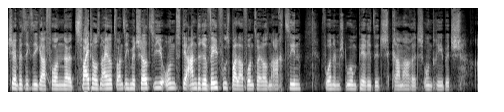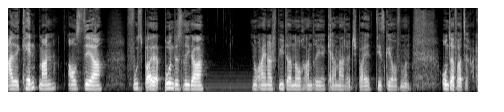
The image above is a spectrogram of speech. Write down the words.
Champions League Sieger von 2021 äh, mit Chelsea und der andere Weltfußballer von 2018. Vorne im Sturm Perisic, Kramaric und Rebic alle kennt man aus der Fußball-Bundesliga. Nur einer spielt dann noch, André Kramaric bei TSG Hoffenheim unter Vertrag.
